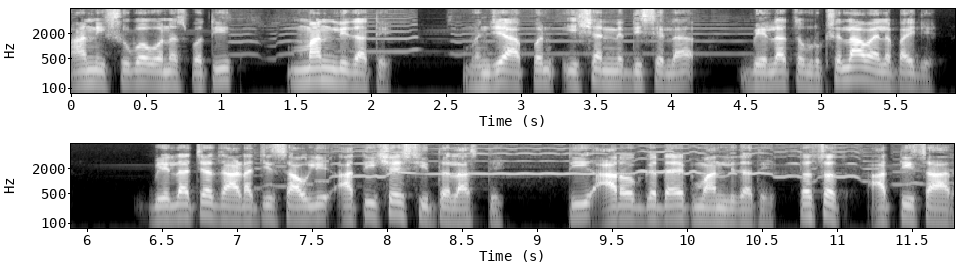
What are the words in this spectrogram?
आणि शुभ वनस्पती मानली जाते. म्हणजे आपण ईशान्य दिशेला बेलाचं वृक्ष लावायला पाहिजे. बेलाच्या झाडाची सावली अतिशय शीतल असते. ती आरोग्यदायक मानली जाते. तसंच अतिसार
